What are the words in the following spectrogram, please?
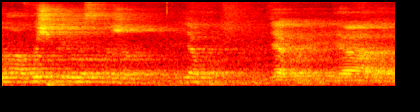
на вище керівництво держави. Дякую. Дякую. Я е,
